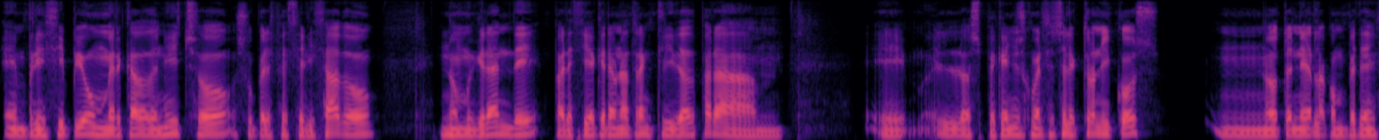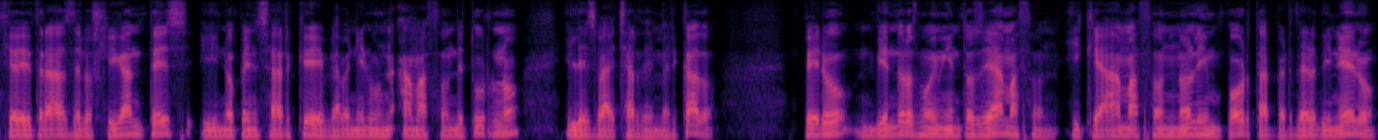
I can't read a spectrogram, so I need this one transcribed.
en principio un mercado de nicho súper especializado, no muy grande, parecía que era una tranquilidad para mm, eh, los pequeños comercios electrónicos mm, no tener la competencia detrás de los gigantes y no pensar que va a venir un Amazon de turno y les va a echar del mercado. Pero viendo los movimientos de Amazon y que a Amazon no le importa perder dinero,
